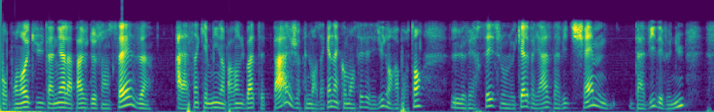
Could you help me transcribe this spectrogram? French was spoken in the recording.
Nous reprenons l'étude Tania à la page 216 à la cinquième ligne en partant du bas de cette page, Zaken a commencé ses études en rapportant le verset selon lequel Vayaz David Shem, David est venu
